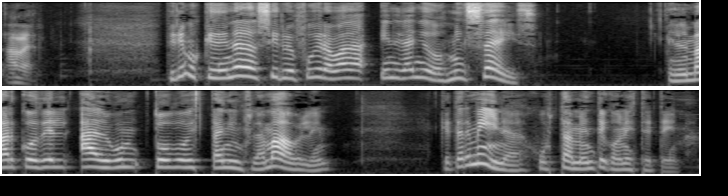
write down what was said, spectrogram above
a ver. Diremos que De Nada Sirve fue grabada en el año 2006, en el marco del álbum Todo es tan inflamable, que termina justamente con este tema.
